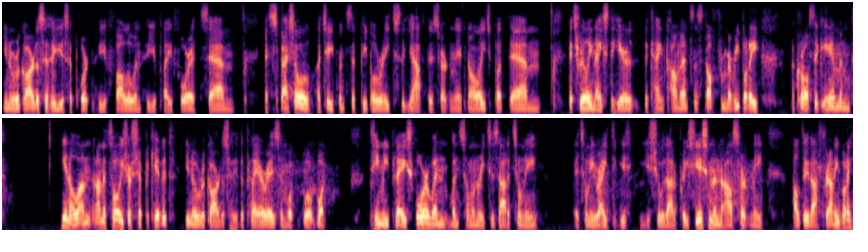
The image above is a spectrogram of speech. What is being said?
you know, regardless of who you support and who you follow and who you play for, it's um, it's special achievements that people reach that you have to certainly acknowledge. But um, it's really nice to hear the kind comments and stuff from everybody across the game, and you know, and, and it's always reciprocated. You know, regardless of who the player is and what what, what team he plays for. When when someone reaches that, it's only it's only right that you, you show that appreciation, and I'll certainly I'll do that for anybody.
